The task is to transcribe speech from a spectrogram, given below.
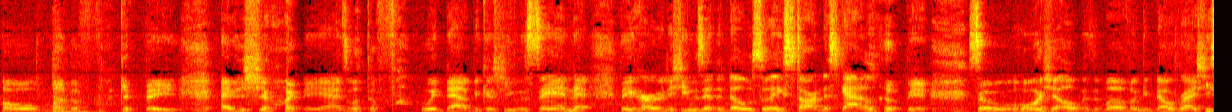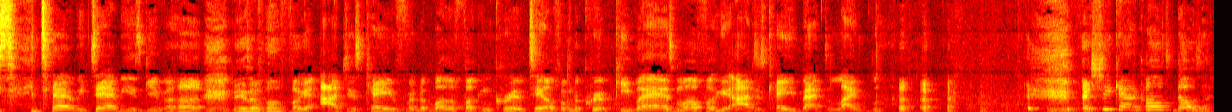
whole motherfucking thing. And it showed they ass what the fuck went down because she was saying that they heard that she was at the door, so they starting to scout a little bit. So Porsha opens the motherfucking door, right? She said Tabby, Tabby is giving her this a motherfucker. I just came from the motherfucking crib, tail from the crib keeper ass motherfucker. I just came back to life. and she kind of closed the door.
